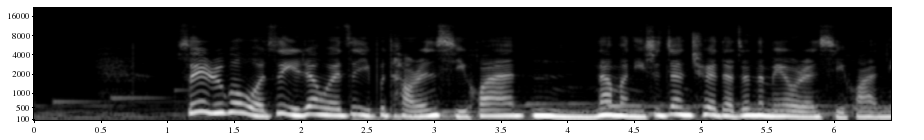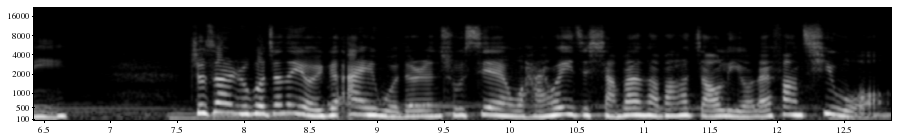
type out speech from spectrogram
所以，如果我自己认为自己不讨人喜欢，嗯，那么你是正确的，真的没有人喜欢你。就算如果真的有一个爱我的人出现，我还会一直想办法帮他找理由来放弃我。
